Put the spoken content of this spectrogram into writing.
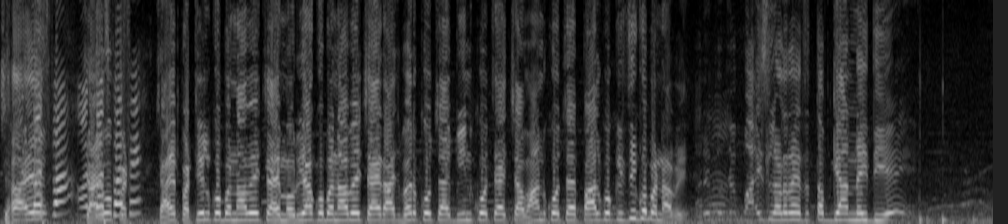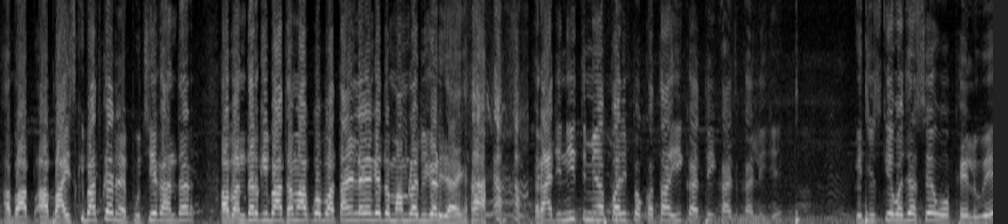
चाहे चाहे वो पट, चाहे पटेल को बनावे चाहे मौर्या को बनावे चाहे राजभर को चाहे बीन को चाहे चौहान को चाहे पाल को किसी को बनावे। अरे तो जब बाईस लड़ रहे थे तब ज्ञान नहीं दिए। अब आप आप बाईस की बात कर रहे हैं पूछिएगा अंदर। अब अंदर की बात हम आपको बताने लगेंगे तो मामला बिगड़ जाएगा। राजनीति में अब परिपक्वता ही कहती कर लीजिए। कि जिसकी वजह से वो फेल हुए।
